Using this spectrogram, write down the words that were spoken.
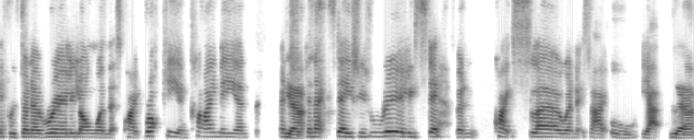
if we've done a really long one that's quite rocky and climby and and yeah. she, the next day she's really stiff and quite slow and it's like oh yeah yeah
